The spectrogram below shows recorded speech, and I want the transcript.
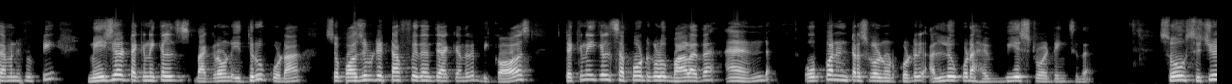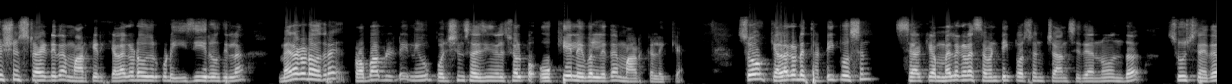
seven fifty major technicals background ಇದ್ರೂ ಕೂಡ ಸೊ ಪಾಸಿಬಿಲಿಟಿ ಟಫ್ ಇದೆ ಅಂತ ಯಾಕಂದ್ರೆ ಬಿಕಾಸ್ ಟೆಕ್ನಿಕಲ್ ಸಪೋರ್ಟ್ಗಳು ಬಹಳ ಇದೆ ಅಂಡ್ ಓಪನ್ ಇಂಟ್ರೆಸ್ಟ್ಗಳು ನೋಡ್ಕೊಡ್ರಿ ಅಲ್ಲೂ ಕೂಡ ಹೆವಿಯೆಸ್ಟ್ ವೈಟಿಂಗ್ಸ್ ಇದೆ. ಸೊ ಸಿಚುವೇಶನ್ ಸ್ಟಾರ್ಟ್ ಇದೆ ಮಾರ್ಕೆಟ್ ಕೆಳಗಡೆ ಹೋದ್ರು ಕೂಡ ಈಸಿ ಇರೋದಿಲ್ಲ. ಮೇಲಗಡೆ ಹೋದ್ರೆ ಪ್ರಾಬಬಿಲಿಟಿ ನೀವು ಪೊಸಿಷನ್ ಸೈಜಿಂಗ್ ಅಲ್ಲಿ ಸ್ವಲ್ಪ ಓಕೆ ಲೆವೆಲ್ ಇದೆ ಮಾಡ್ಕೊಳ್ಳಿಕ್ಕೆ. ಸೊ ಕೆಳಗಡೆ ಥರ್ಟಿ ಪರ್ಸೆಂಟ್ ಮೇಲ್ಗಡೆ ಸೆವೆಂಟಿ ಪರ್ಸೆಂಟ್ ಚಾನ್ಸ್ ಇದೆ ಅನ್ನೋ ಒಂದು ಸೂಚನೆ ಇದೆ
